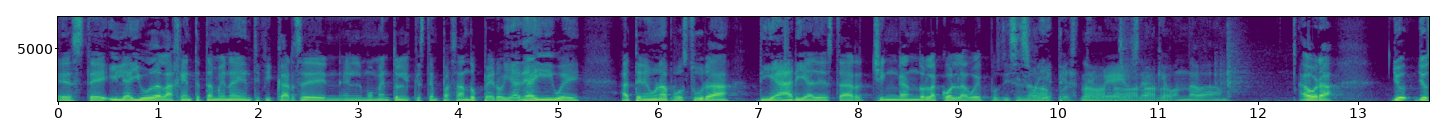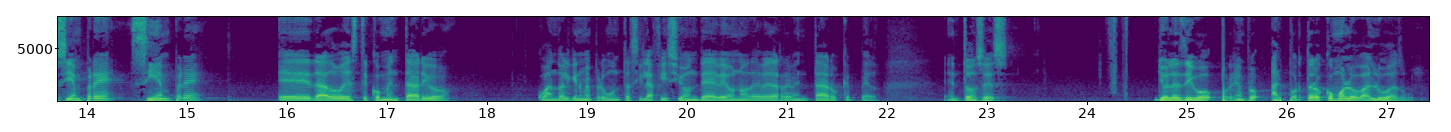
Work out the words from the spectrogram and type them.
Este, y le ayuda a la gente también a identificarse en, en el momento en el que estén pasando. Pero ya de ahí, güey, a tener una postura diaria de estar chingando la cola, güey, pues dices, No, oye, pues espérate, no, güey, no, o sea, no, ¿qué onda, va? Ahora, yo, yo siempre, siempre he dado este comentario cuando alguien me pregunta si la afición debe o no debe de reventar o qué pedo. Entonces, yo les digo, por ejemplo, al portero, ¿cómo lo evalúas, güey?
